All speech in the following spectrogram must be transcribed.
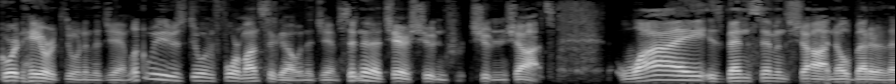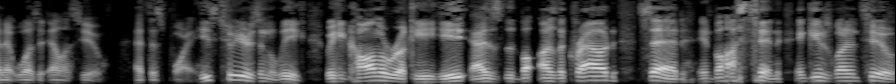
Gordon Hayward's doing in the gym. Look at what he was doing four months ago in the gym, sitting in a chair shooting, shooting shots. Why is Ben Simmons' shot no better than it was at LSU? At this point, he's two years in the league. We can call him a rookie. He, as the as the crowd said in Boston in games one and two,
